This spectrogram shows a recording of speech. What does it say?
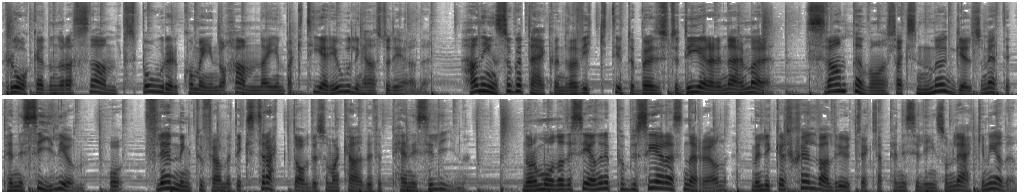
råkade några svampsporer komma in och hamna i en bakterieodling han studerade. Han insåg att det här kunde vara viktigt och började studera det närmare. Svampen var en slags mögel som hette penicillium och Fleming tog fram ett extrakt av det som han kallade för penicillin. Några månader senare publicerade han sina rön men lyckades själv aldrig utveckla penicillin som läkemedel.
